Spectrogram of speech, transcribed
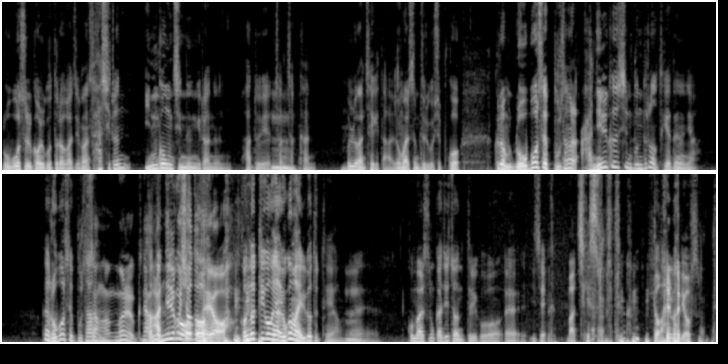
로봇을 걸고 들어가지만 사실은 인공지능이라는 화두에 음. 천착한 음. 훌륭한 책이다. 요 말씀 드리고 싶고 그럼 로봇의 부상을 안 읽으신 분들은 어떻게 되느냐? 그냥 로봇의 부상 부상을 그냥 안 건너뛰고, 읽으셔도 어. 돼요. 건너뛰고 그냥 요거만 읽어도 돼요. 음. 네. 그 말씀까지 전 드리고 예, 이제 마치겠습니다. 또할 말이 없습니다.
